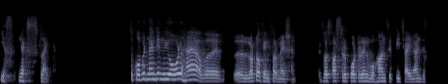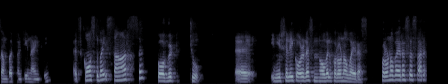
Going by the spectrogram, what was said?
Yes, next slide. So COVID-19, we all have a, a, lot of information. It was first reported in Wuhan city, China in December 2019. It's caused by SARS-CoV-2, uh, initially called as novel coronavirus. Coronaviruses are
